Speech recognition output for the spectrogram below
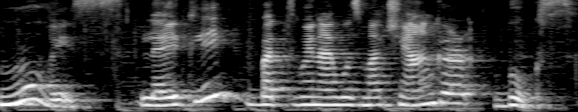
movies lately, but when I was much younger, books.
